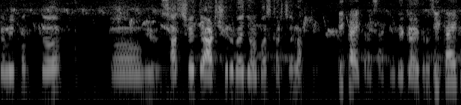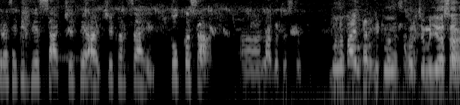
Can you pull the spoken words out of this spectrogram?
कमी फक्त अं, सातशे ते आठशे रुपये जवळपास खर्च लागतो. एका एकरासाठी? एका एकरासाठी. एका एकरासाठी जे सातशे ते आठशे खर्च आहे तो कसा अ, लागत असतो? तो तो. खर्च म्हणजे असा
